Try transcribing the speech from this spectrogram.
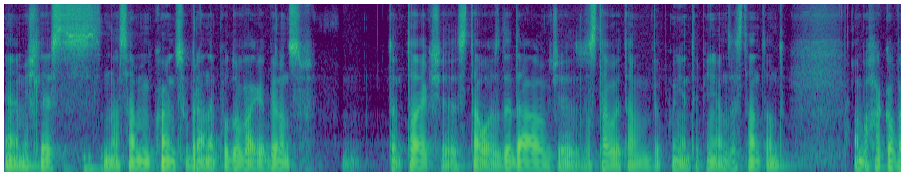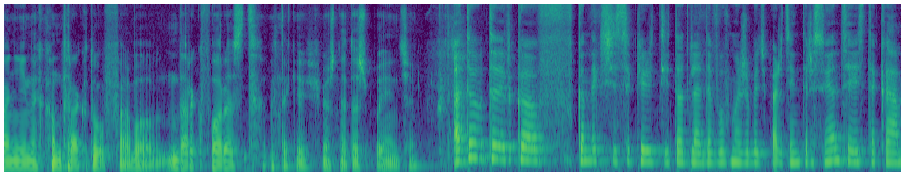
e, myślę jest na samym końcu brane pod uwagę, biorąc to, to jak się stało z DDAO, gdzie zostały tam wypłynięte pieniądze stamtąd, albo hakowanie innych kontraktów, albo Dark Forest, takie śmieszne też pojęcie. A to tylko w kontekście security to dla devów może być bardzo interesujące. Jest taka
